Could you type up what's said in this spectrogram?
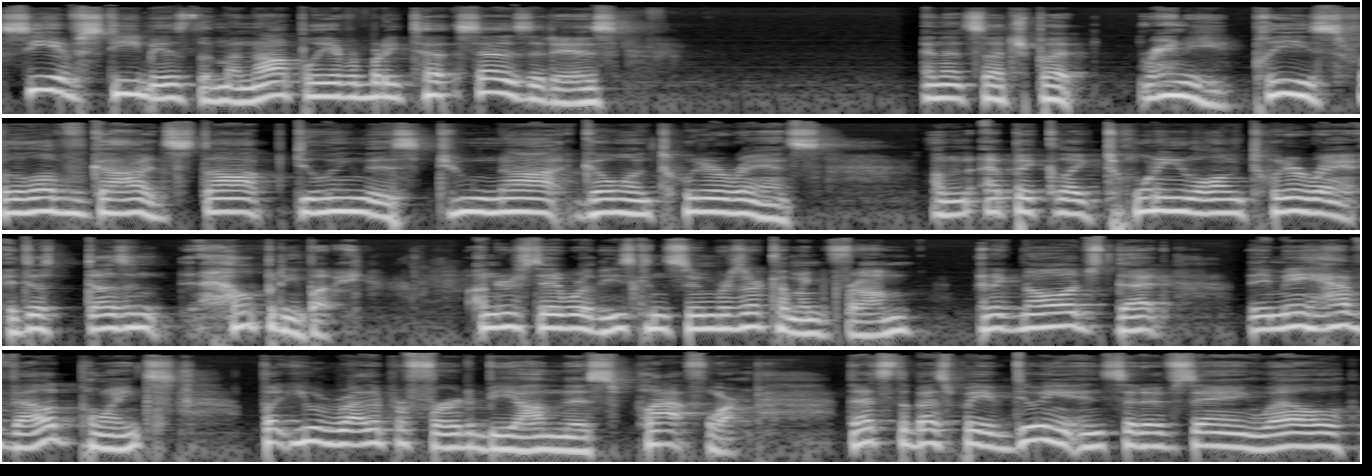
see if Steam is the monopoly everybody t- says it is, and that such. But Randy, please, for the love of God, stop doing this. Do not go on Twitter rants on an epic, like 20 long Twitter rant. It just doesn't help anybody understand where these consumers are coming from, and acknowledge that they may have valid points, but you would rather prefer to be on this platform. That's the best way of doing it instead of saying, well,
